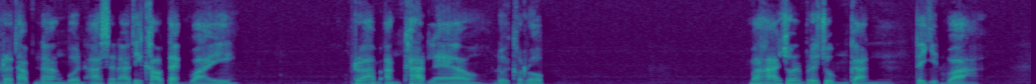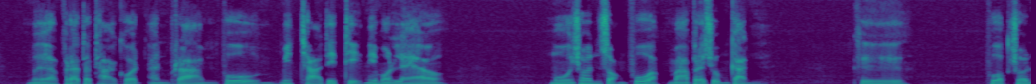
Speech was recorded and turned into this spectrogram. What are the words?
ประทับนั่งบนอาสนะที่เขาแต่งไว้ พรามอังคาดแล้วโดยเคารพ มหาชนประชุมกันได้ยินว่า เมื่อพระตถาคตอันพรามผู้มิจฉาทิฏฐินิมนต์แล้วหมู่ชนสองพวกมาประชุมกัน คือ พวกชน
